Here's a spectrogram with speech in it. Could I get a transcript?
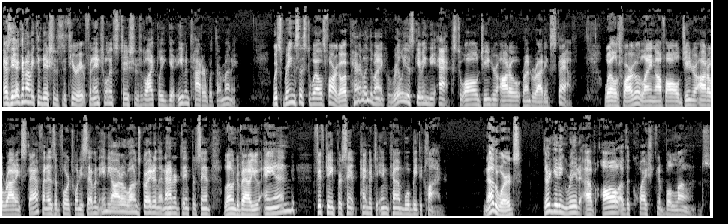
As the economic conditions deteriorate, financial institutions are likely to get even tighter with their money. Which brings us to Wells Fargo. Apparently, the bank really is giving the axe to all junior auto underwriting staff. Wells Fargo laying off all junior auto writing staff, and as of 427, any auto loans greater than 110% loan to value and 15% payment to income will be declined. In other words, they're getting rid of all of the questionable loans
